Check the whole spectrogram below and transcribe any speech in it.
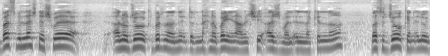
بس بلشنا شوي أنا وجو كبرنا نقدر نحن نبين نعمل شيء أجمل إلنا كلنا بس جو كان له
